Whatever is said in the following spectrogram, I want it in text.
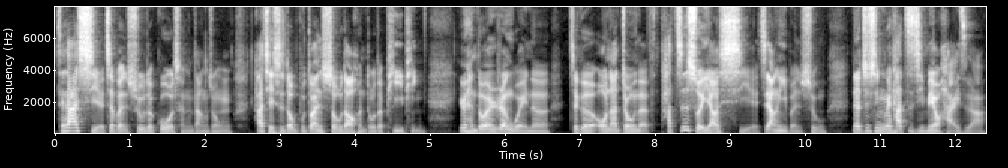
在他写这本书的过程当中，他其实都不断受到很多的批评，因为很多人认为呢，这个 Orna Donath 他之所以要写这样一本书，那就是因为他自己没有孩子啊，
